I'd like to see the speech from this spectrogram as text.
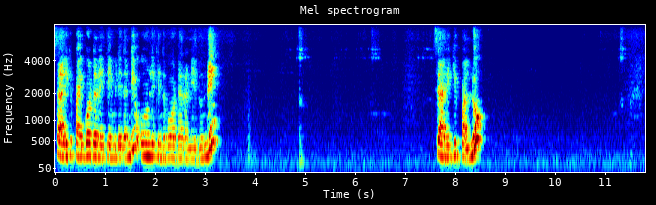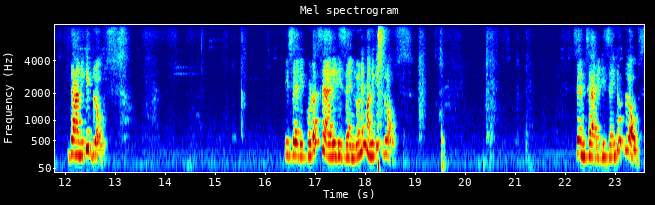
శారీకి పై బార్డర్ అయితే ఏమి లేదండి ఓన్లీ కింద బార్డర్ అనేది ఉంది. శారీకి పళ్ళు దానికి బ్లౌజ్. ఈ శారీ కూడా శారీ డిజైన్లోనే మనకి blouse. Same sari design blouse.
